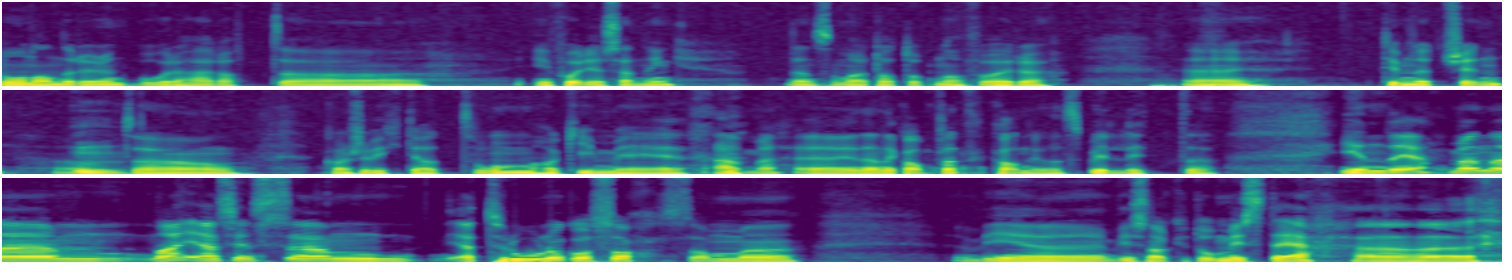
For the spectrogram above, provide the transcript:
noen andre rundt bordet her at eh, i forrige sending, den som var tatt opp nå for ti minutter siden. At Mm. Kanskje viktig at om Hakimi er med i denne kampen. Kan jo spille litt inn det. Men nei, jeg syns Jeg tror nok også, som vi, eh, vi snakket om i sted eh,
